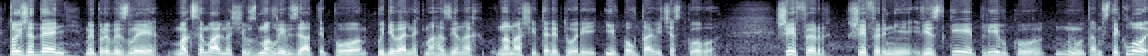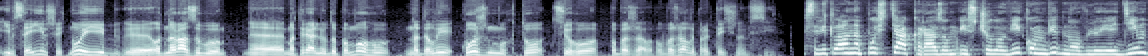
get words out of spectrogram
В той же день ми привезли максимально, щоб змогли взяти по будівельних магазинах на нашій території і в Полтаві частково. Шифер, шиферні віздки, плівку, ну там стекло і все інше. Ну і е, одноразову е, матеріальну допомогу надали кожному, хто цього побажав. Побажали практично всі. Світлана Пустяк разом із чоловіком відновлює дім,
